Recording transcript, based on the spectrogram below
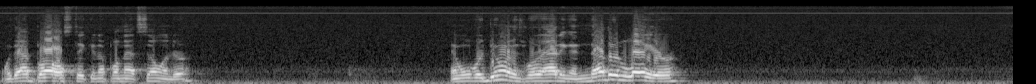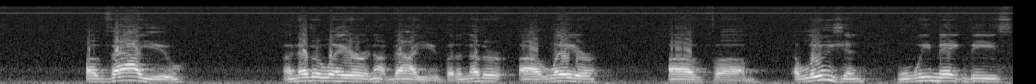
with that ball sticking up on that cylinder. And what we're doing is we're adding another layer of value, another layer, not value, but another uh, layer of um, illusion when we make these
